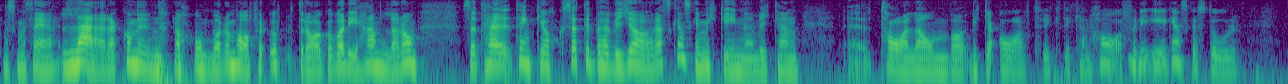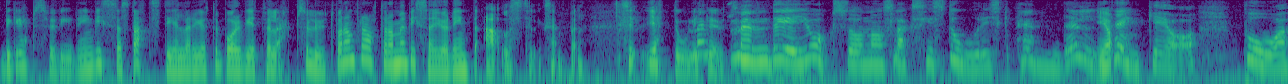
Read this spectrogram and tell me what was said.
vad ska man säga, lära kommunerna om vad de har för uppdrag och vad det handlar om. Så att här tänker jag också att det behöver göras ganska mycket innan vi kan Eh, tala om vad, vilka avtryck det kan ha, för det är ganska stor begreppsförvirring. Vissa stadsdelar i Göteborg vet väl absolut vad de pratar om, men vissa gör det inte alls till exempel. Så jätteolika men, ut. Men det är ju också någon slags historisk pendel, ja. tänker jag, på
